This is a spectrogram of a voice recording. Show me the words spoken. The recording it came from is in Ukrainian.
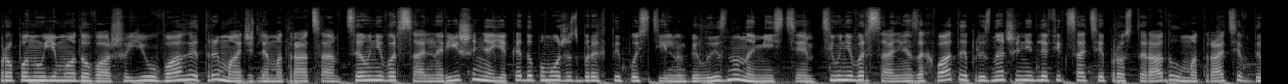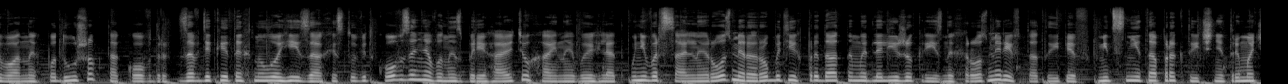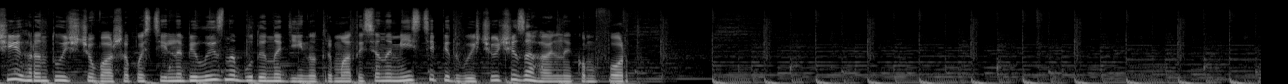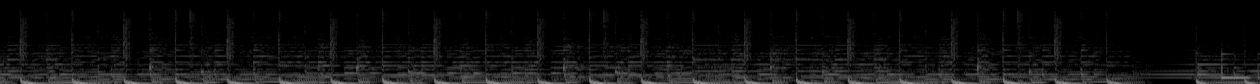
Пропонуємо до вашої уваги тримач для матраца. Це універсальне рішення, яке допоможе зберегти постільну білизну на місці. Ці універсальні захвати призначені для фіксації простирадл, матраців, диванних подушок та ковдр. Завдяки технології захисту від ковзання вони зберігають охайний вигляд. Універсальний розмір робить їх придатними для ліжок різних розмірів та типів. Міцні та практичні тримачі гарантують, що ваша постільна білизна буде надійно триматися на місці, підвищуючи загальний комфорт.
